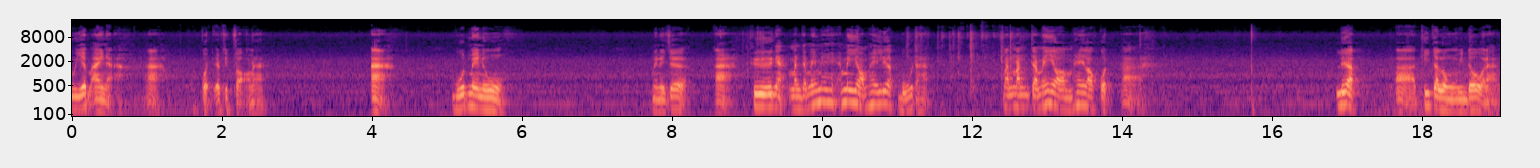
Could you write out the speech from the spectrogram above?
UEFI เนี่ย อะกด F12 นะฮะ อะบูตเมนู Manager อะคือเนี่ย มันจะไม่ไม่ไม่ยอมให้เลือกบูตอะฮะ มันมันจะไม่ยอมให้เรากด อ่า เลือก อ่า ที่จะลง Windows นะฮะ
